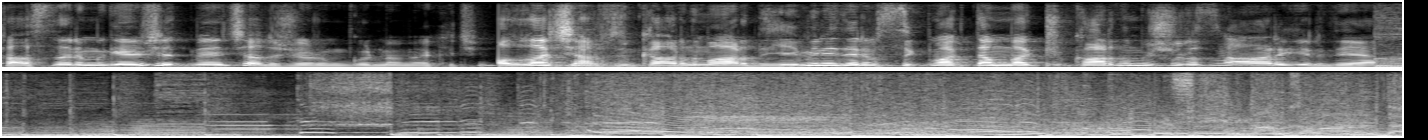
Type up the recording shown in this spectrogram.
Kaslarımı gevşetmeye çalışıyorum gülmemek için. Allah çarpsın karnım ağrıdı. Yemin ederim sıkmaktan bak şu karnımın şurasına ağrı girdi ya. Hüseyin tam zamanında.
